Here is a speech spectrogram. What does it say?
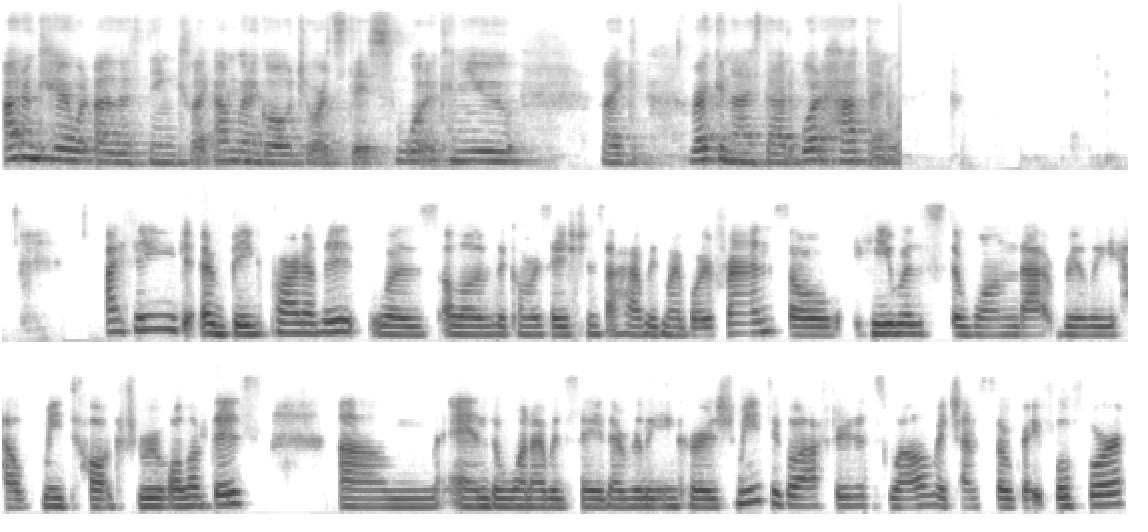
I don't care what other think. Like I'm going to go towards this. What can you like recognize that what happened I think a big part of it was a lot of the conversations I had with my boyfriend. So he was the one that really helped me talk through all of this. Um, and the one I would say that really encouraged me to go after it as well, which I'm so grateful for.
